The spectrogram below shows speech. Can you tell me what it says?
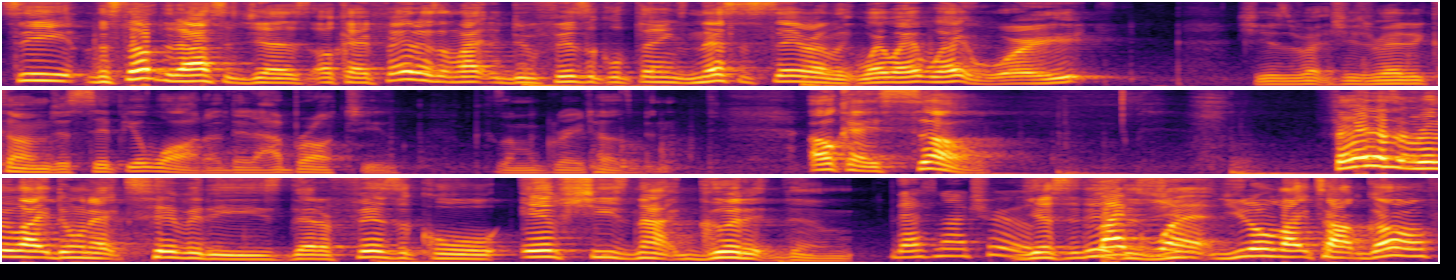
See, the stuff that I suggest, okay, Fay doesn't like to do physical things necessarily. Wait, wait, wait, wait. She's re- she's ready to come. Just sip your water that I brought you because I'm a great husband. Okay, so Fay doesn't really like doing activities that are physical if she's not good at them. that's not true Yes, it is. like what You, you don't like Topgolf,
